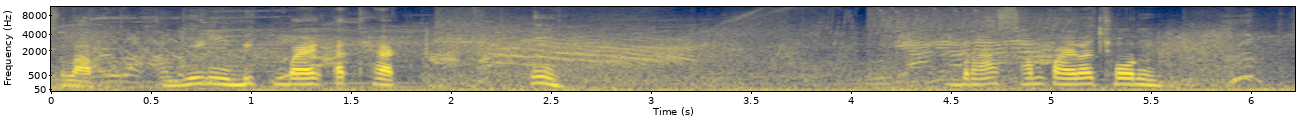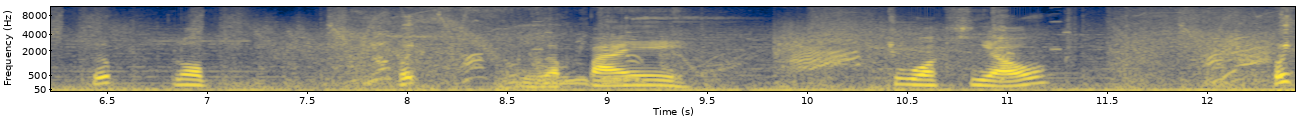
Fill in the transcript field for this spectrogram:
สลับยิงบิ๊กแบงแอตแทกบราสซ้ำไปแล้วชนปึ๊บหลบเฮ้ยเกือไป จัวเขียวเฮ้ย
